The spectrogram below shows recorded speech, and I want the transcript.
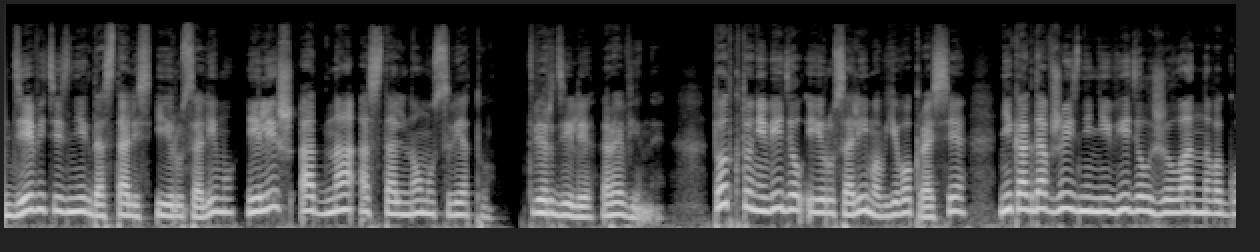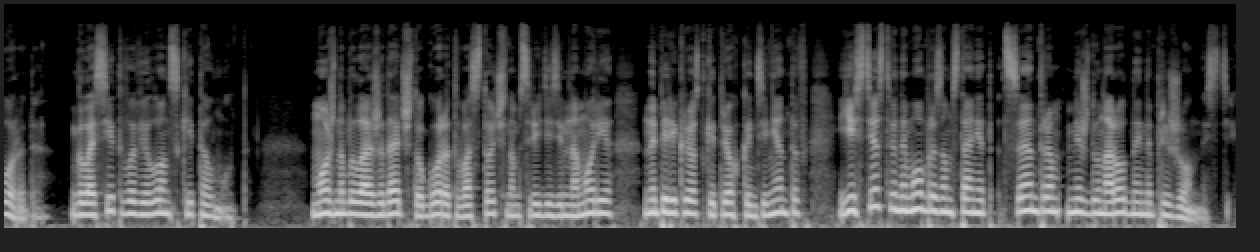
Девять из них достались Иерусалиму, и лишь одна остальному свету, твердили раввины. Тот, кто не видел Иерусалима в его красе, никогда в жизни не видел желанного города, гласит Вавилонский Талмуд. Можно было ожидать, что город в Восточном Средиземноморье на перекрестке трех континентов естественным образом станет центром международной напряженности.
